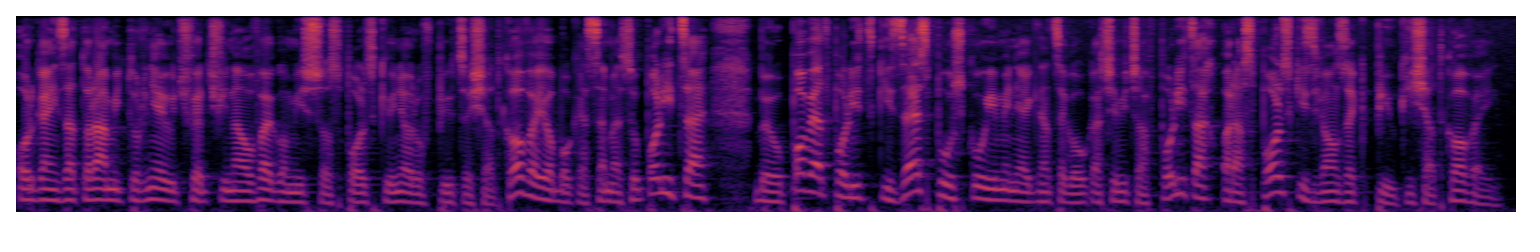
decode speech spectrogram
Organizatorami turnieju ćwierćfinałowego Mistrzostw Polski Juniorów w piłce siatkowej obok SMS-u Police był Powiat Policki Zespół Szkół imienia Ignacego Łukasiewicza w Policach oraz Polski Związek Piłki Siatkowej.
